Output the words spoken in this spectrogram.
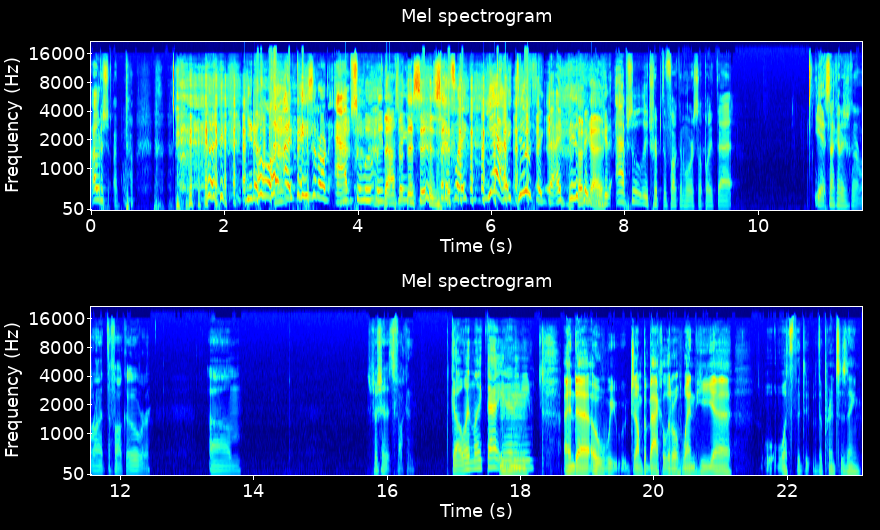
I would. Assume, you know what? I base it on absolutely That's nothing. what this is. But it's like, yeah, I do think that. I do think Okay. you could absolutely trip the fucking horse up like that. Yeah, it's not gonna just gonna run it the fuck over. Um, especially if it's fucking going like that. You know what I Mhm. mean? And uh, oh, we jumping back a little. When he, uh, what's the the prince's name?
